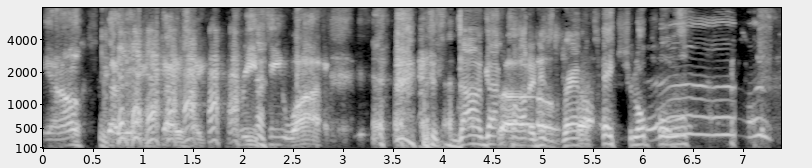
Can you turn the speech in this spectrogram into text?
You know, because the guy's like three feet wide. Don got caught in his gravitational pull.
